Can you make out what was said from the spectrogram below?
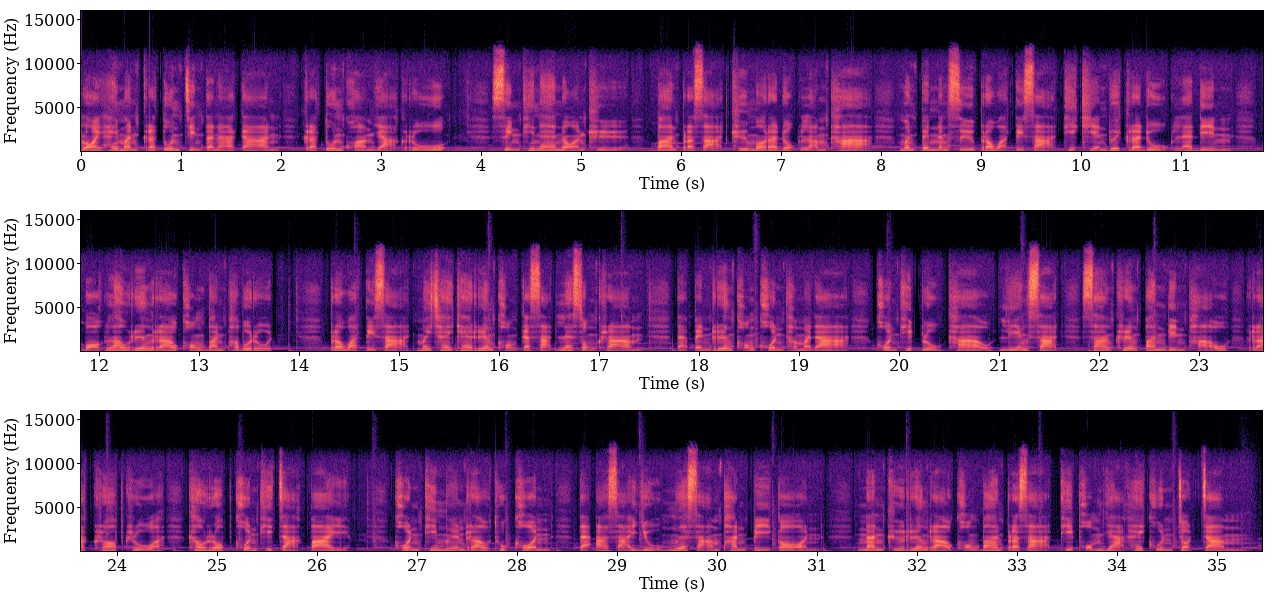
ปล่อยให้มันกระตุ้นจินตนาการ กระตุ้นความอยากรู้ สิ่งที่แน่นอนคือ บ้านปราสาทคือมรดกล้ำค่า มันเป็นหนังสือประวัติศาสตร์ที่เขียนด้วยกระดูกและดิน บอกเล่าเรื่องราวของบรรพบุรุษ ประวัติศาสตร์ไม่ใช่แค่เรื่องของกษัตริย์และสงคราม แต่เป็นเรื่องของคนธรรมดา คนที่ปลูกข้าว เลี้ยงสัตว์ สร้างเครื่องปั้นดินเผา รักครอบครัวเคารพคนที่จากไป คนที่เหมือนเราทุกคน แต่อาศัยอยู่เมื่อ 3,000 ปีก่อนนั่นคือเรื่องราวของบ้านปราสาทที่ผมอยากให้คุณจดจำ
